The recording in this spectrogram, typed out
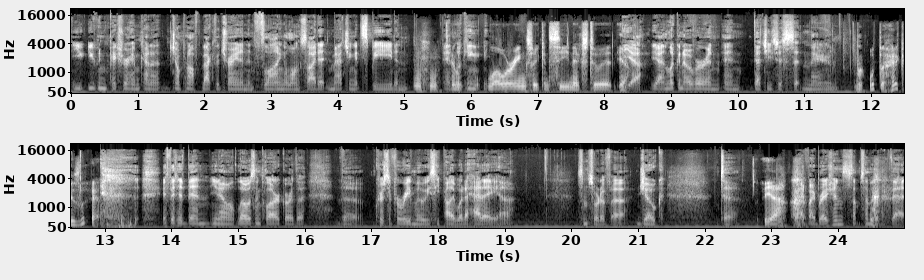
you, you can picture him kind of jumping off the back of the train and then flying alongside it and matching its speed and Mhm. and looking lowering so you can see next to it. Yeah. yeah yeah and looking over and and Dutchy's just sitting there and What the heck is that? if it had been you know Lois and Clark or the the Christopher Reeve movies he probably would have had a uh, some sort of uh, joke to yeah. add vibrations something like that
